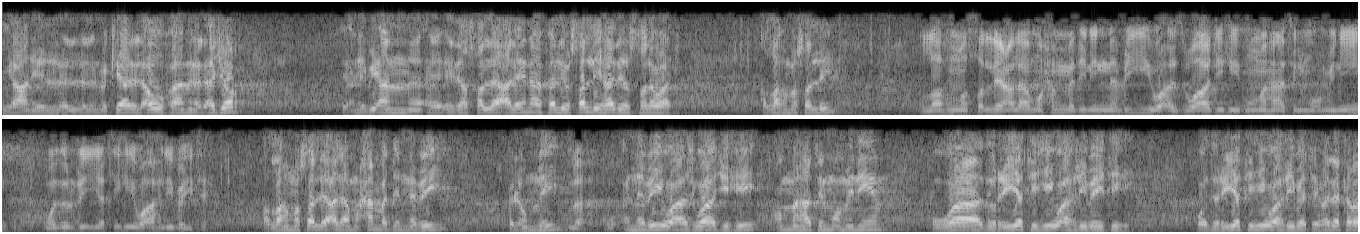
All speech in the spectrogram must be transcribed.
يعني المكيال الأوفى من الأجر يعني بأن إذا صلى علينا فليصلي هذه الصلوات. اللهم صل. اللهم صل على محمد النبي وأزواجه أمهات المؤمنين وذريته وأهل بيته. اللهم صل على محمد النبي الأمي لا. النبي وأزواجه أمهات المؤمنين وذريته وأهل بيته وذريته وأهل بيته. فذكر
